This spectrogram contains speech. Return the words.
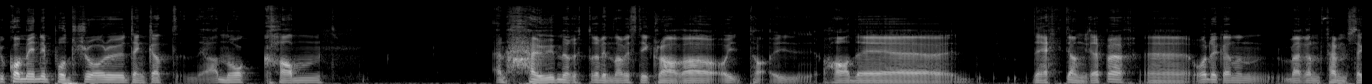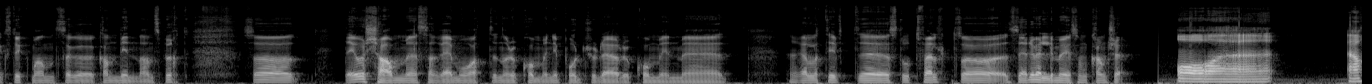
du kommer inn i Poggio og du tenker at ja, nå kan en haug med ryttere vinne hvis de klarer å ta, ha det, riktige angrepet. Eh, og det kan være en fem-seks stykk mann som kan vinne en spurt. Så det er jo sjarm med Sanremo at når du kommer inn i Poggio der du kommer inn med relativt eh, stort felt, så, så er det veldig mye som kan skje. Og eh, ja,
